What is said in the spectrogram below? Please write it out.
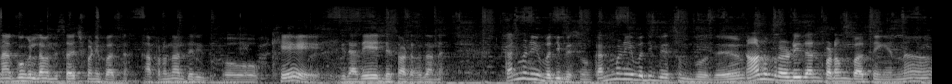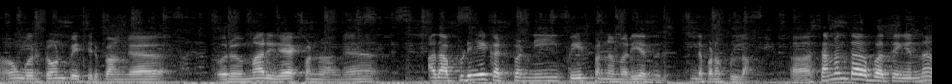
நான் கூகுளில் வந்து சர்ச் பண்ணி பார்த்தேன். அப்புறம் தான் தெரியுது. ஓகே இது அதே டிஸார்டர் தானே. கண்மணியை பற்றி பேசுவோம். கண்மணியை பற்றி பேசும்போது நானும் ரவுடி தான் படம் பார்த்தீங்கன்னா அவங்க ஒரு டோன் பேசியிருப்பாங்க. ஒரு மாதிரி ரியாக்ட் பண்ணுவாங்க. அதை அப்படியே கட் பண்ணி பேஸ் பண்ண மாதிரியே இருந்தது. இந்த படம் ஃபுல்லாக சமந்தா பார்த்தீங்கன்னா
